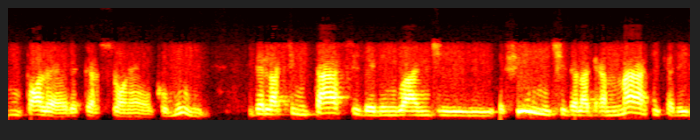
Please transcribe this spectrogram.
un po' le, le persone comuni della sintassi dei linguaggi filmici, della grammatica dei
